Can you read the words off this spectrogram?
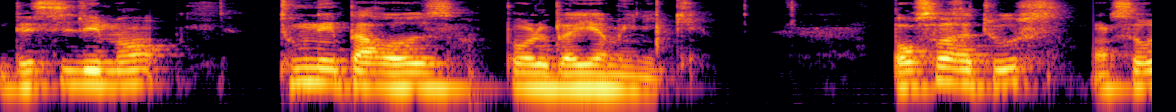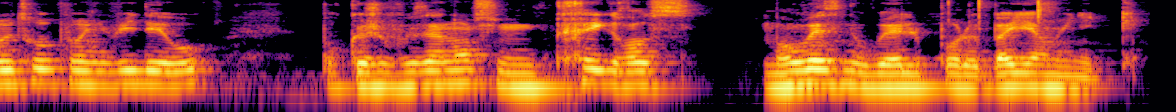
Décidément, tout n'est pas rose pour le Bayern Munich. Bonsoir à tous, on se retrouve pour une vidéo pour que je vous annonce une très grosse mauvaise nouvelle pour le Bayern Munich.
